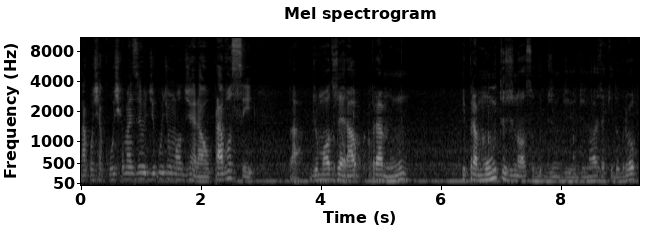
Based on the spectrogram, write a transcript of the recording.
na coxa acústica, mas eu digo de um modo geral, para você. Tá, de um modo geral, para mim e para muitos de, nosso, de, de, de, nós aqui do grupo,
